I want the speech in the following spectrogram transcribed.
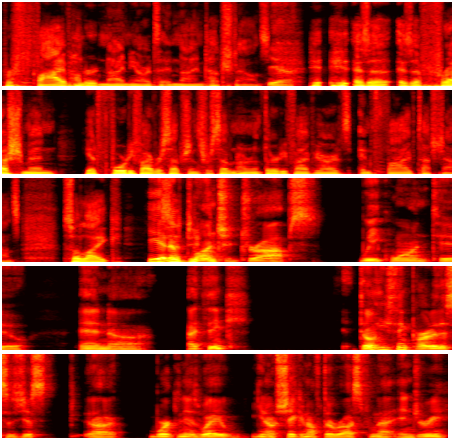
for 509 yards and nine touchdowns. Yeah. As a as a freshman, he had 45 receptions for 735 yards and five touchdowns. So like he had a, a du- bunch of drops week one too, and uh, I think don't you think part of this is just uh, working his way, you know, shaking off the rust from that injury.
